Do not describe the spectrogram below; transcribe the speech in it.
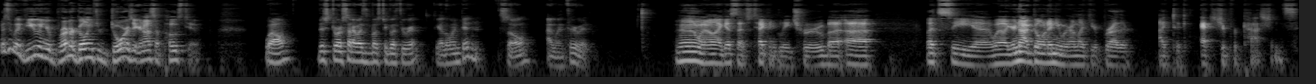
What's it with you and your brother going through doors that you're not supposed to? Well, this door said I wasn't supposed to go through it. The other one didn't. So I went through it. Uh, well, I guess that's technically true, but uh, let's see. Uh, well, you're not going anywhere, unlike your brother. I took extra precautions.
